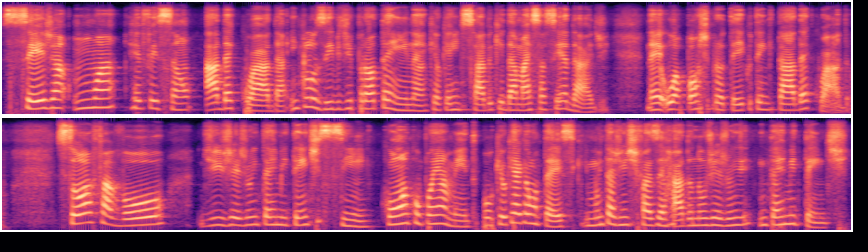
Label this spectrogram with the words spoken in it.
seja uma refeição adequada, inclusive de proteína, que é o que a gente sabe que dá mais saciedade. Né? O aporte proteico tem que estar adequado. Sou a favor de jejum intermitente, sim, com acompanhamento, porque o que acontece? Que muita gente faz errado no jejum intermitente.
